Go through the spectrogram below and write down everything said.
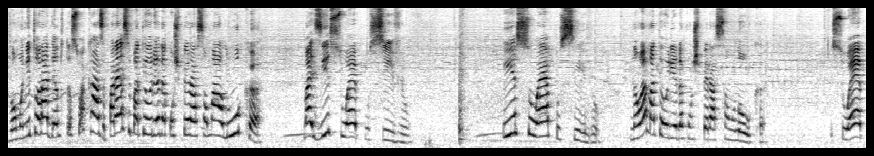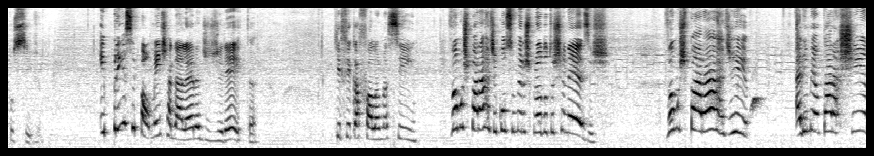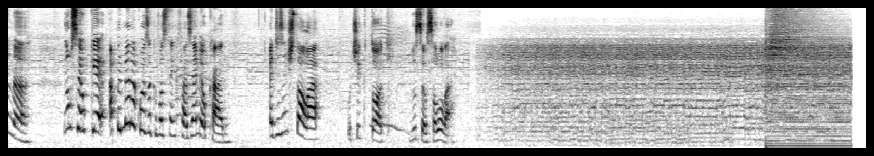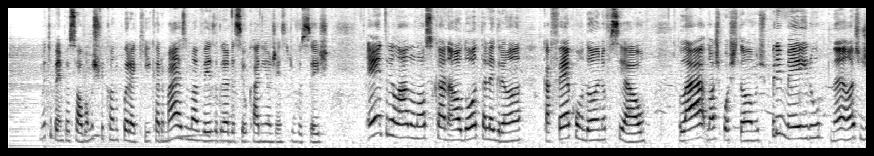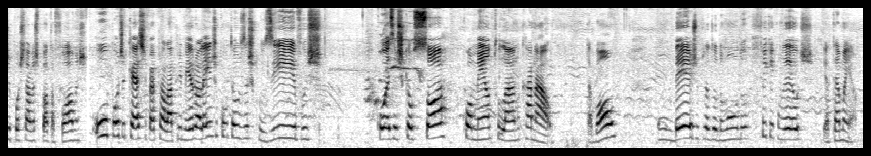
Vão monitorar dentro da sua casa. Parece uma teoria da conspiração maluca, mas isso é possível. Isso é possível. Não é uma teoria da conspiração louca. Isso é possível. E principalmente a galera de direita que fica falando assim: vamos parar de consumir os produtos chineses. Vamos parar de alimentar a China, não sei o que. A primeira coisa que você tem que fazer, meu caro, é desinstalar o TikTok do seu celular. Muito bem, pessoal, vamos ficando por aqui. Quero mais uma vez agradecer o carinho e a audiência de vocês. Entrem lá no nosso canal do Telegram, Café com Dani Oficial. Lá nós postamos primeiro, né, antes de postar nas plataformas. O podcast vai para lá primeiro, além de conteúdos exclusivos, coisas que eu só comento lá no canal, tá bom? Um beijo para todo mundo, fiquem com Deus e até amanhã.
